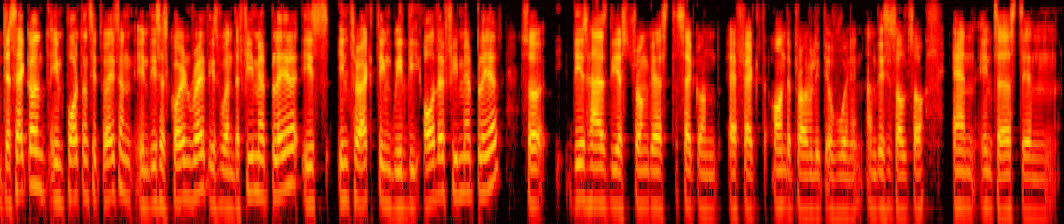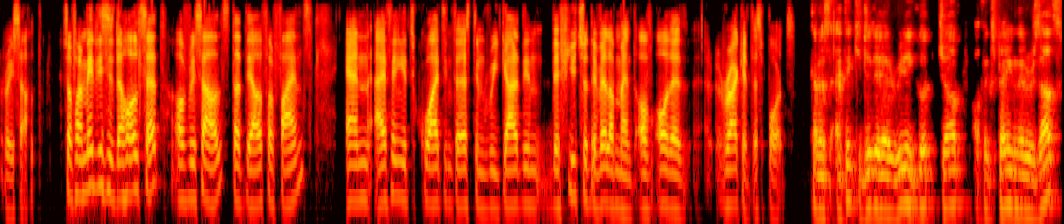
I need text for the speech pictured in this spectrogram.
The second important situation in this scoring rate is when the female player is interacting with the other female player. So this has the strongest second effect on the probability of winning. And this is also an interesting result. So for me, this is the whole set of results that the author finds. And I think it's quite interesting regarding the future development of other racket sports. Carlos, I think you did a really good job of explaining the results.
